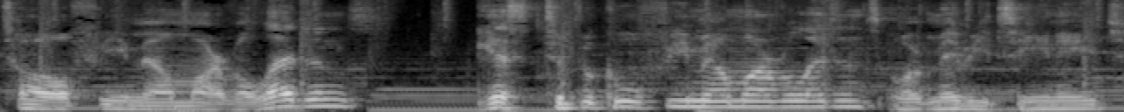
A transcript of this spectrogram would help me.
Tall female Marvel Legends. I guess typical female Marvel Legends, or maybe teenage.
